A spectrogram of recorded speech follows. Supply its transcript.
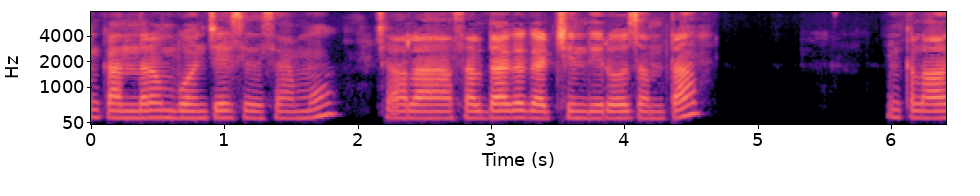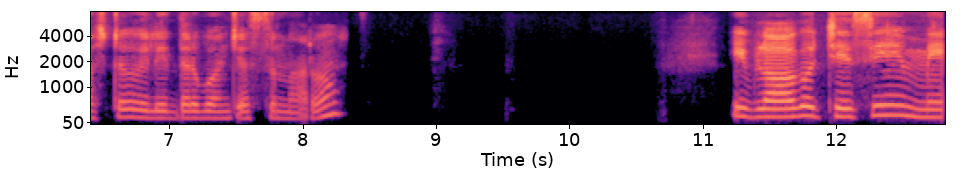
ఇంకా అందరం భోంచేసేసాము. చాలా సరదాగా గడిచింది రోజంతా. ఇంకా లాస్ట్ వీళ్ళిద్దరు భోంచేస్తున్నారు. ఈ వ్లాగ్ వచ్చేసి May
